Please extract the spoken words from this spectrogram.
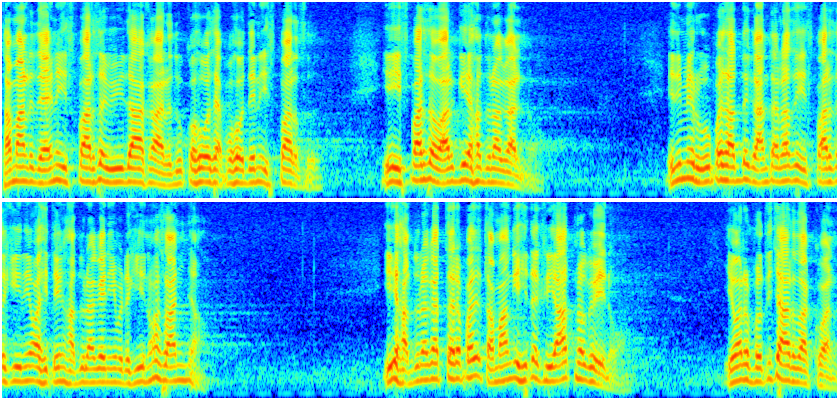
තමන්ට දැනෙන ස්පර්ශ විවිධාකාර දුක හෝ සැප හෝ දෙන ස්පර්ශ. ඒ ස්පර්ශ වර්ගය හඳුනා ගන්නවා. ඉතින් මේ රූප ශබ්ද ගන්ධ රස ස්පර්ශ කියන ඒවා හිතෙන් හඳුනා ගැනීමට කියනවා සංඥා. ඊ හඳුනාගත්තට පස්සේ තමන්ගේ හිත ක්‍රියාත්මක වෙනවා. ඒවට ප්‍රතිචාර දක්වන්න.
